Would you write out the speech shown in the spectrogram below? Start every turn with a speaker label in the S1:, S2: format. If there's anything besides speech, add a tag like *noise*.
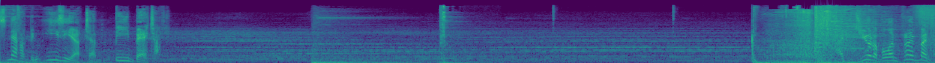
S1: It's never been easier to be better. A durable improvement.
